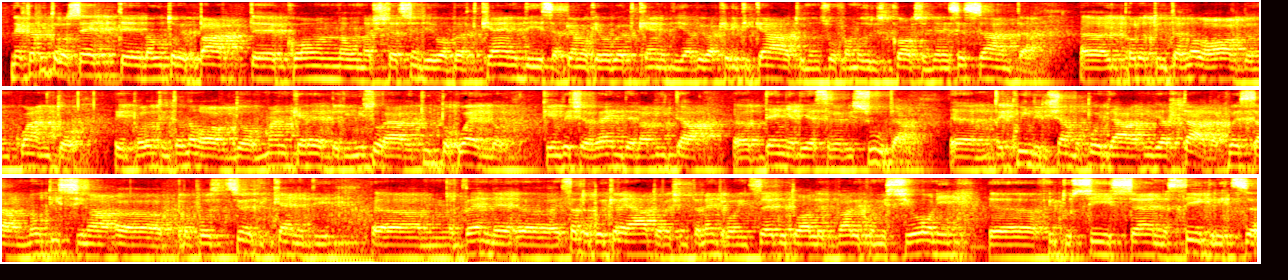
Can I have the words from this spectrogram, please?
Nel capitolo 7 l'autore parte con una citazione di Robert Kennedy, sappiamo che Robert Kennedy aveva criticato in un suo famoso discorso negli anni 60 eh, il prodotto interno lordo, in quanto il prodotto interno lordo mancherebbe di misurare tutto quello che invece rende la vita eh, degna di essere vissuta eh, e quindi diciamo poi da, in realtà da questa notissima eh, proposizione di Kennedy ehm, venne, eh, è stato poi creato recentemente in seguito alle varie commissioni eh, Fit2C, SEN, Stiglitz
